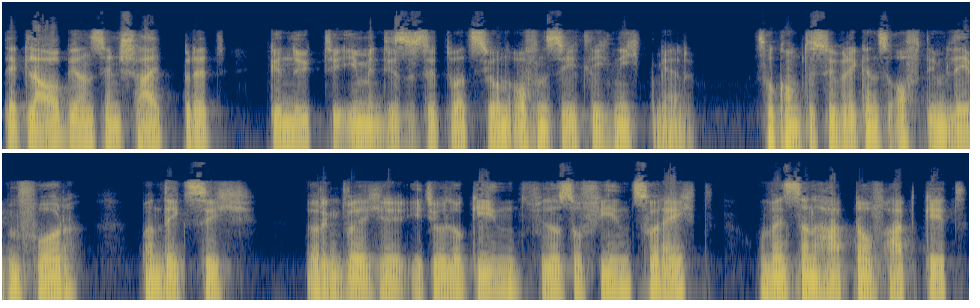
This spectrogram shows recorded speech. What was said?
Der Glaube an sein Schaltbrett genügte ihm in dieser Situation offensichtlich nicht mehr. So kommt es übrigens oft im Leben vor. Man legt sich irgendwelche Ideologien, Philosophien zurecht und wenn es dann hart auf hart geht,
